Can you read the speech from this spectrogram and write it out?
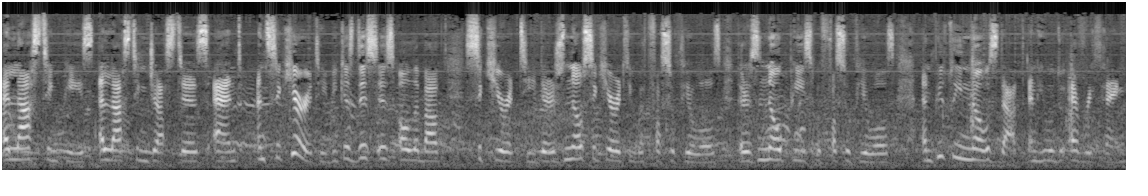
a lasting peace, a lasting justice, and, and security, because this is all about security. There's no security with fossil fuels, there's no peace with fossil fuels, and Putin knows that, and he will do everything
